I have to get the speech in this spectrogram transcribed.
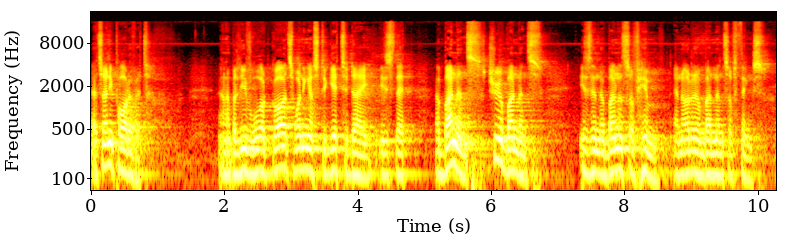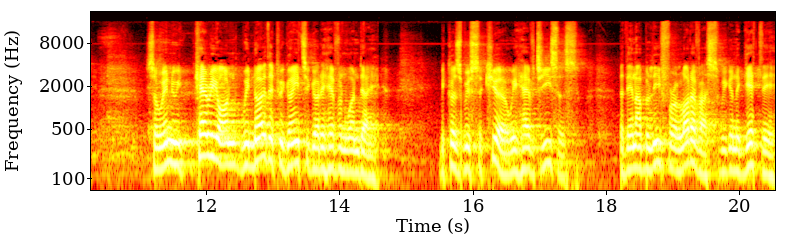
That's only part of it. And I believe what God's wanting us to get today is that abundance, true abundance, is an abundance of Him and not an abundance of things. So when we carry on, we know that we're going to go to heaven one day because we're secure, we have Jesus. But then I believe for a lot of us, we're going to get there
